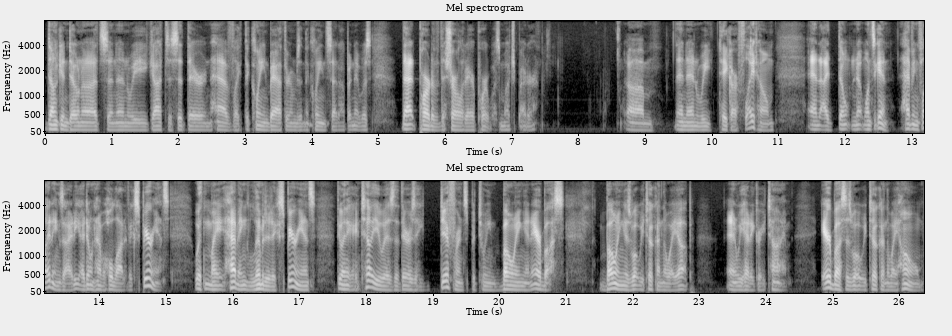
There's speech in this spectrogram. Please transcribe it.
Dunkin' Donuts, and then we got to sit there and have like the clean bathrooms and the clean setup, and it was that part of the Charlotte Airport was much better. Um, and then we take our flight home. And I don't know, once again, having flight anxiety, I don't have a whole lot of experience. With my having limited experience, the only thing I can tell you is that there is a difference between Boeing and Airbus. Boeing is what we took on the way up, and we had a great time. Airbus is what we took on the way home.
